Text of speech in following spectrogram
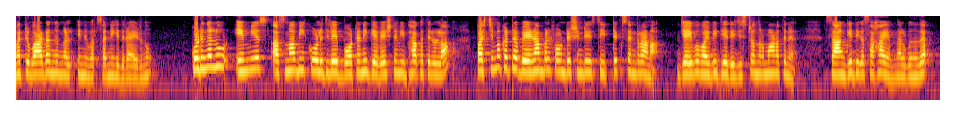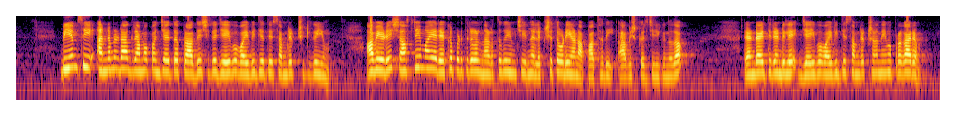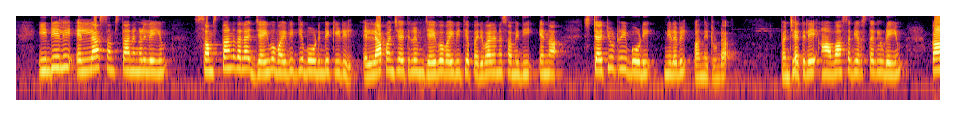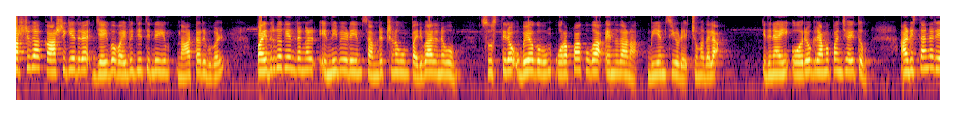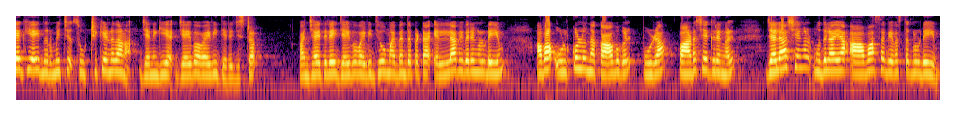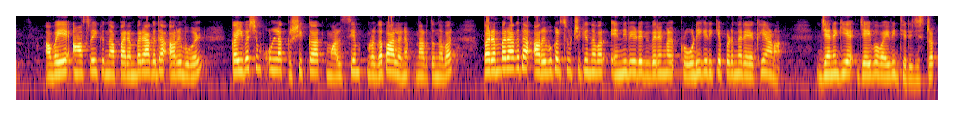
മറ്റു വാർഡംഗങ്ങൾ എന്നിവർ സന്നിഹിതരായിരുന്നു. കൊടുങ്ങല്ലൂർ എം എസ് അസ്മാബി കോളേജിലെ ബോട്ടണി ഗവേഷണ വിഭാഗത്തിലുള്ള പശ്ചിമഘട്ട വേഴാമ്പൽ ഫൗണ്ടേഷന്റെ സിടെക് സെന്ററാണ് ജൈവ വൈവിധ്യ രജിസ്റ്റർ നിർമ്മാണത്തിന് സാങ്കേതിക സഹായം നൽകുന്നത്. ബി എം സി അന്നമനട ഗ്രാമപഞ്ചായത്ത് പ്രാദേശിക ജൈവ വൈവിധ്യത്തെ സംരക്ഷിക്കുകയും അവയുടെ ശാസ്ത്രീയമായ രേഖപ്പെടുത്തലുകൾ നടത്തുകയും ചെയ്യുന്ന ലക്ഷ്യത്തോടെയാണ് പദ്ധതി ആവിഷ്കരിച്ചിരിക്കുന്നത്. രണ്ടായിരത്തി രണ്ടിലെ ജൈവ വൈവിധ്യ സംരക്ഷണ നിയമപ്രകാരം ഇന്ത്യയിലെ എല്ലാ സംസ്ഥാനങ്ങളിലെയും സംസ്ഥാനതല ജൈവ വൈവിധ്യ ബോർഡിന്റെ കീഴിൽ എല്ലാ പഞ്ചായത്തിലും ജൈവ വൈവിധ്യ പരിപാലന സമിതി എന്ന സ്റ്റാറ്റ്യൂട്ടറി ബോഡി നിലവിൽ വന്നിട്ടുണ്ട്. പഞ്ചായത്തിലെ ആവാസ വ്യവസ്ഥകളുടെയും കാർഷിക കാർഷികേതര ജൈവ വൈവിധ്യത്തിന്റെയും നാട്ടറിവുകൾ പൈതൃക കേന്ദ്രങ്ങൾ എന്നിവയുടെയും സംരക്ഷണവും പരിപാലനവും സുസ്ഥിര ഉപയോഗവും ഉറപ്പാക്കുക എന്നതാണ് ബി എം സിയുടെ ചുമതല. ഇതിനായി ഓരോ ഗ്രാമപഞ്ചായത്തും അടിസ്ഥാന രേഖയായി നിർമ്മിച്ച് സൂക്ഷിക്കേണ്ടതാണ് ജനകീയ ജൈവ വൈവിധ്യ രജിസ്റ്റർ. പഞ്ചായത്തിലെ ജൈവ വൈവിധ്യവുമായി ബന്ധപ്പെട്ട എല്ലാ വിവരങ്ങളുടെയും അവ ഉൾക്കൊള്ളുന്ന കാവുകൾ പുഴ പാടശേഖരങ്ങൾ ജലാശയങ്ങൾ മുതലായ ആവാസ വ്യവസ്ഥകളുടെയും അവയെ ആശ്രയിക്കുന്ന പരമ്പരാഗത അറിവുകൾ കൈവശം ഉള്ള കൃഷിക്കാർ മത്സ്യം മൃഗപാലനം നടത്തുന്നവർ പരമ്പരാഗത അറിവുകൾ സൂക്ഷിക്കുന്നവർ എന്നിവയുടെ വിവരങ്ങൾ ക്രോഡീകരിക്കപ്പെടുന്ന രേഖയാണ് ജനകീയ ജൈവ വൈവിധ്യ രജിസ്റ്റർ.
